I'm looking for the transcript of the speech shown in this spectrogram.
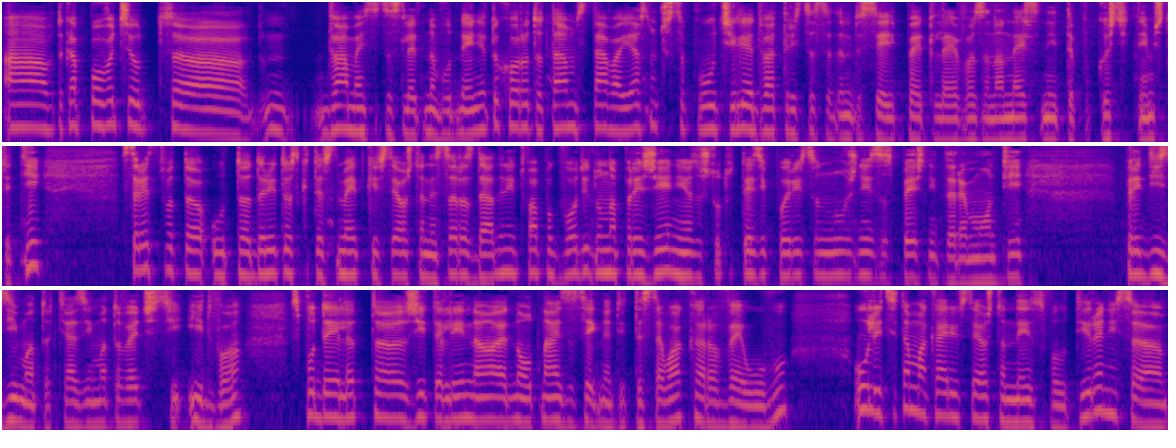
А, така повече от а, два месеца след наводнението, хората там става ясно, че са получили едва 375 лева за нанесените по къщите им щети. Средствата от дарителските сметки все още не са раздадени. Това пък води до напрежение, защото тези пари са нужни за спешните ремонти преди зимата. Тя зимата вече си идва. Споделят жители на едно от най-засегнатите села Каравелово. Улиците, макар и все още не асфалтирани, са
